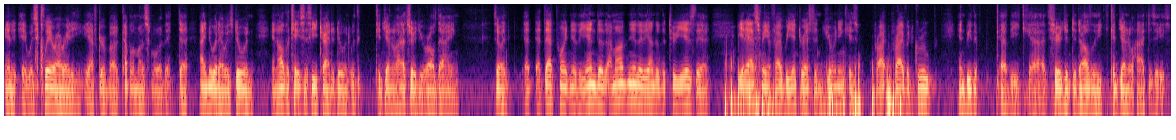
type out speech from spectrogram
And it, it, was clear already after about a couple of months more that uh, I knew what I was doing, and all the cases he tried to do with the congenital heart surgery were all dying. So at, at, at that point, near the end of, I'm on near the end of the two years there, he had asked me if I would be interested in joining his pri- private group and be the uh, the uh, surgeon did all the congenital heart disease.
